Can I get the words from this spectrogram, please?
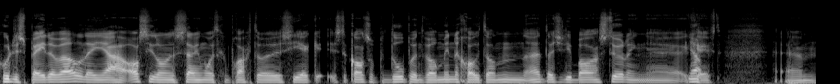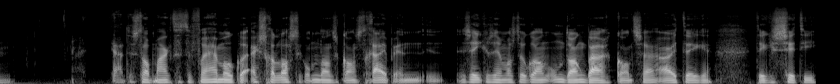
Goede speler wel. Alleen ja, als hij dan in stelling wordt gebracht door Ziyech, is de kans op het doelpunt wel minder groot dan eh, dat je die bal aan Sterling eh, Ja. geeft. Ehm, ja, dus dat maakt het voor hem ook wel extra lastig om dan zijn kans te grijpen. En in, zekere zin was het ook wel een ondankbare kans hè, uit tegen, tegen City.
